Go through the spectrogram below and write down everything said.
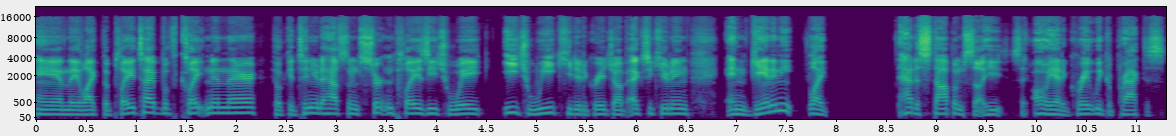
and they like the play type with Clayton in there. He'll continue to have some certain plays each week. Each week, he did a great job executing. And Gannon, he like, had to stop himself. He said, "Oh, he had a great week of practice."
